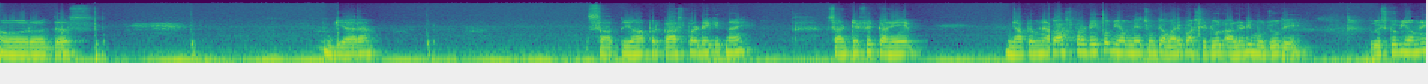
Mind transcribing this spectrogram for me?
और दस ग्यारह सात, यहाँ पर कास्ट पर डे कितना है? साइंटिफिक का है यहाँ पे हमने कास्ट पर डे को भी हमने, चूँकि हमारे पास शेड्यूल ऑलरेडी मौजूद है तो इसको भी हमने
